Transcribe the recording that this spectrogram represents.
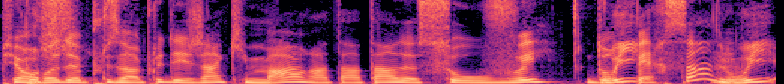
Puis on Pour voit de plus en plus des gens qui meurent en tentant de sauver d'autres Oui, personnes. Oui,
